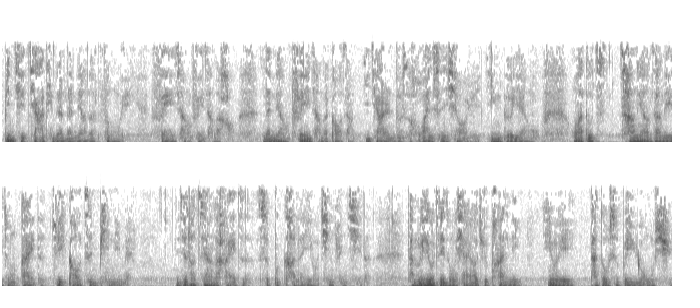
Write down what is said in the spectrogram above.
并且家庭的能量的氛围非常非常的好，能量非常的高涨，一家人都是欢声笑语、莺歌燕舞，哇，都徜徉这样的一种爱的最高正品里面。你知道，这样的孩子是不可能有青春期的，他没有这种想要去叛逆。因为他都是被允许，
